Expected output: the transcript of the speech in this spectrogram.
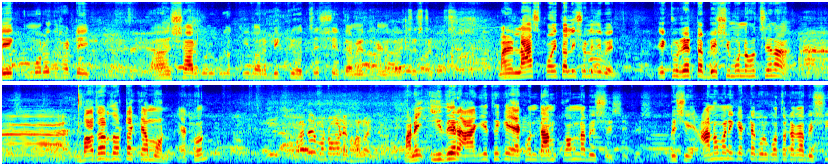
নেকমরদ হাটে আহ, সার গরুগুলো কী দরে বিক্রি হচ্ছে সে দামের ধারণা দেওয়ার চেষ্টা করছি। মানে লাস্ট পঁয়তাল্লিশ হলে দিবেন। একটু রেটটা বেশি মনে হচ্ছে না? বাজার দরটা কেমন এখন? মানে ঈদের আগে থেকে এখন দাম কম না বেশি? বেশি আনুমানিক একটা গরু কত টাকা বেশি?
